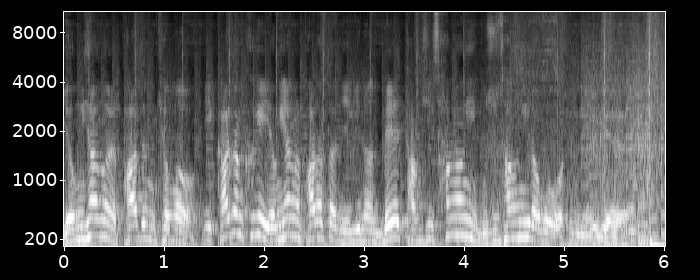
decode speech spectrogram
영향을 받은 경험. 이 가장 크게 영향을 받았다는 얘기는 내 당시 상황이 무슨 상황이라고 했니 이게?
